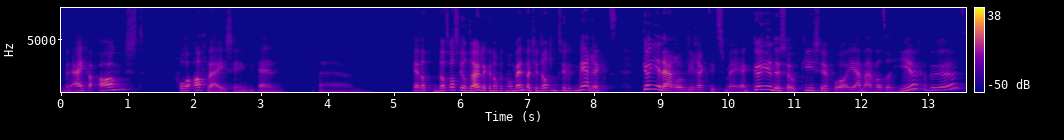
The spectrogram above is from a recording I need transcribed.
mijn eigen angst voor afwijzing. En uh, ja, dat, dat was heel duidelijk. En op het moment dat je dat natuurlijk merkt, kun je daar ook direct iets mee. En kun je dus ook kiezen voor, ja, maar wat er hier gebeurt,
